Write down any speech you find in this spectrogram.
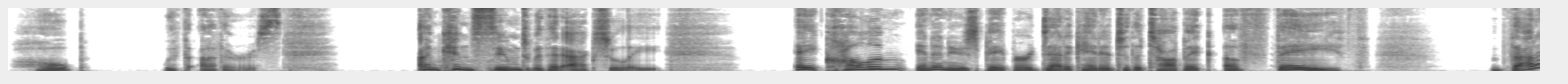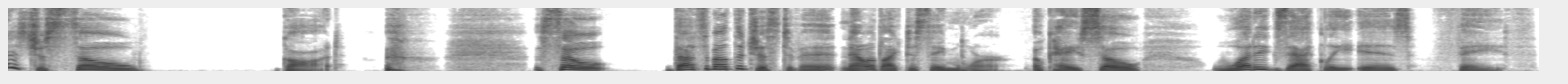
hope with others. I'm consumed with it actually. A column in a newspaper dedicated to the topic of faith. That is just so God. so that's about the gist of it. Now I'd like to say more. Okay. So what exactly is faith?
